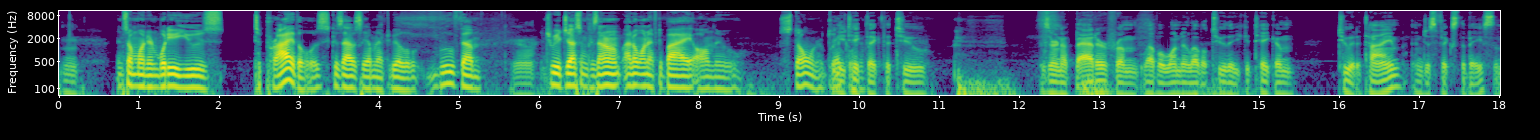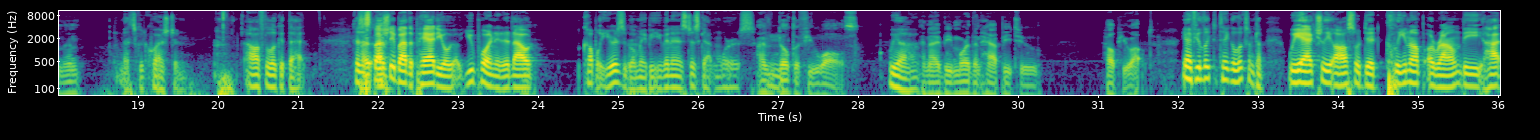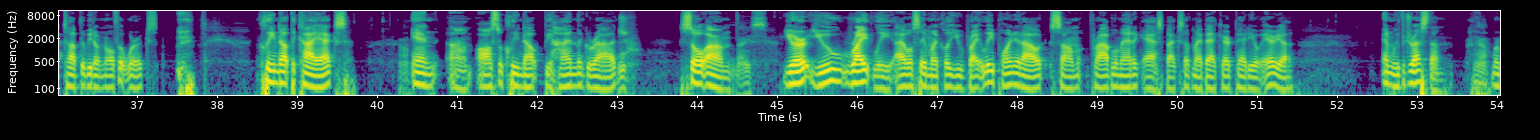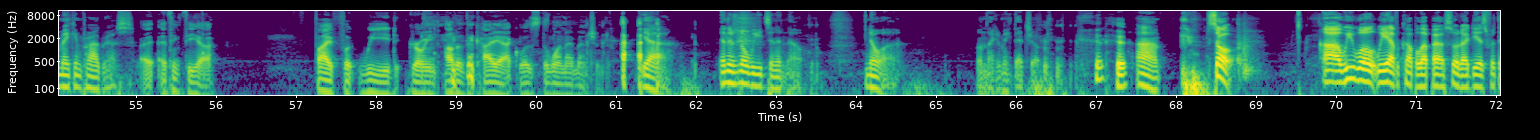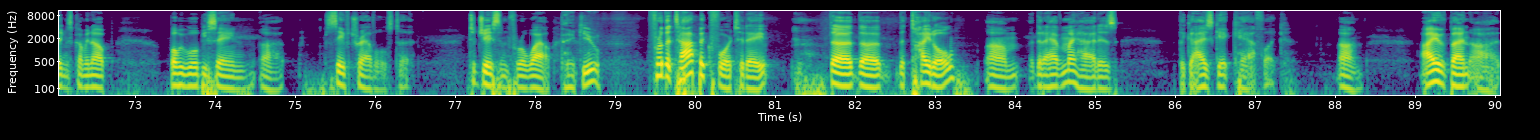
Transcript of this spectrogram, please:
and so I'm wondering what do you use to pry those? Because obviously I'm gonna have to be able to move them Yeah. to readjust them. Because I don't I don't want to have to buy all new stone or brick. Can you take like the two? Is there enough batter from level one to level two that you could take them two at a time and just fix the base and then? That's a good question. I'll have to look at that. Because I- I've- especially by the patio, you pointed it out a couple years ago, maybe even, and it's just gotten worse. I've built a few walls, We are, and I'd be more than happy to help you out. Yeah, if you'd like to take a look sometime. We actually also did clean up around the hot tub that we don't know if it works. cleaned out the kayaks, and um, also cleaned out behind the garage. So um, Nice. You're you rightly, I will say, Michael, you rightly pointed out some problematic aspects of my backyard patio area, and we've addressed them. Yeah. We're making progress. I, I think the uh, five foot weed growing out of the kayak was the one I mentioned. Yeah, and there's no weeds in it now. No, uh, I'm not gonna make that joke. um, so, uh, we will. We have a couple episode ideas for things coming up, but we will be saying uh, safe travels to to Jason for a while. Thank you. For the topic for today, the the the title um, that I have in my head is "The Guys Get Catholic." Um, I have been uh,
